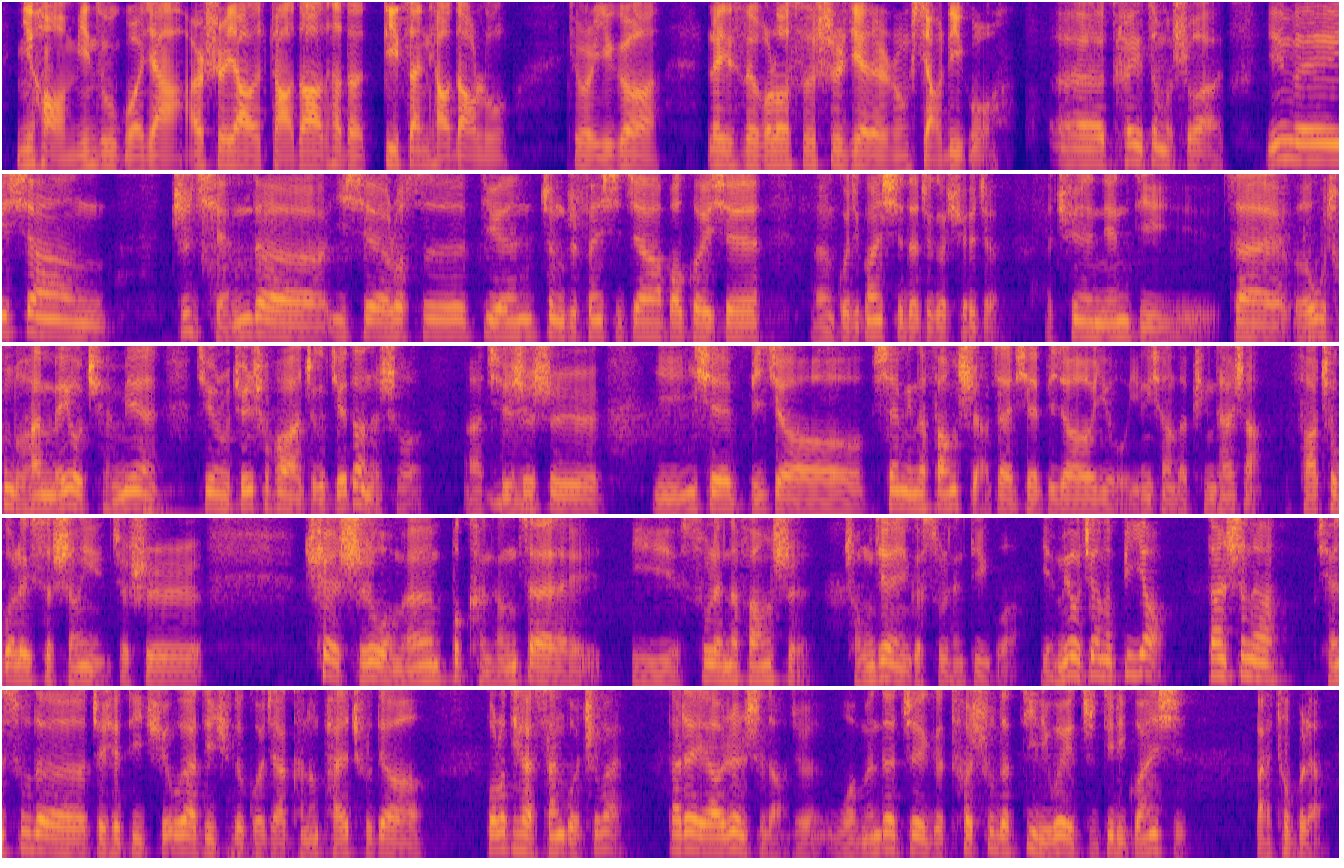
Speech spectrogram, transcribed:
你好，民族国家，而是要找到它的第三条道路，就是一个类似俄罗斯世界的这种小帝国。呃，可以这么说啊，因为像之前的一些俄罗斯地缘政治分析家，包括一些呃国际关系的这个学者，去年年底在俄乌冲突还没有全面进入军事化这个阶段的时候啊，其实是以一些比较鲜明的方式啊，在一些比较有影响的平台上发出过类似声音，就是。确实，我们不可能再以苏联的方式重建一个苏联帝国，也没有这样的必要。但是呢，前苏的这些地区、欧亚地区的国家，可能排除掉波罗的海三国之外，大家也要认识到，就是我们的这个特殊的地理位置、地理关系摆脱不了。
